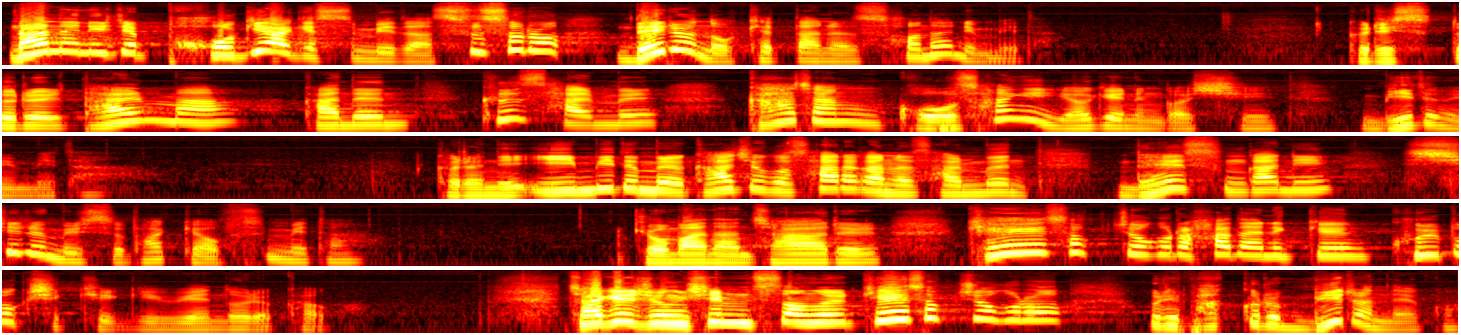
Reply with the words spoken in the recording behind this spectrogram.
나는 이제 포기하겠습니다. 스스로 내려놓겠다는 선언입니다. 그리스도를 닮아 가는 그 삶을 가장 고상히 여기는 것이 믿음입니다. 그러니 이 믿음을 가지고 살아가는 삶은 매 순간이 씨름일 수밖에 없습니다. 교만한 자아를 계속적으로 하나님께 굴복시키기 위해 노력하고 자기 중심성을 계속적으로 우리 밖으로 밀어내고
